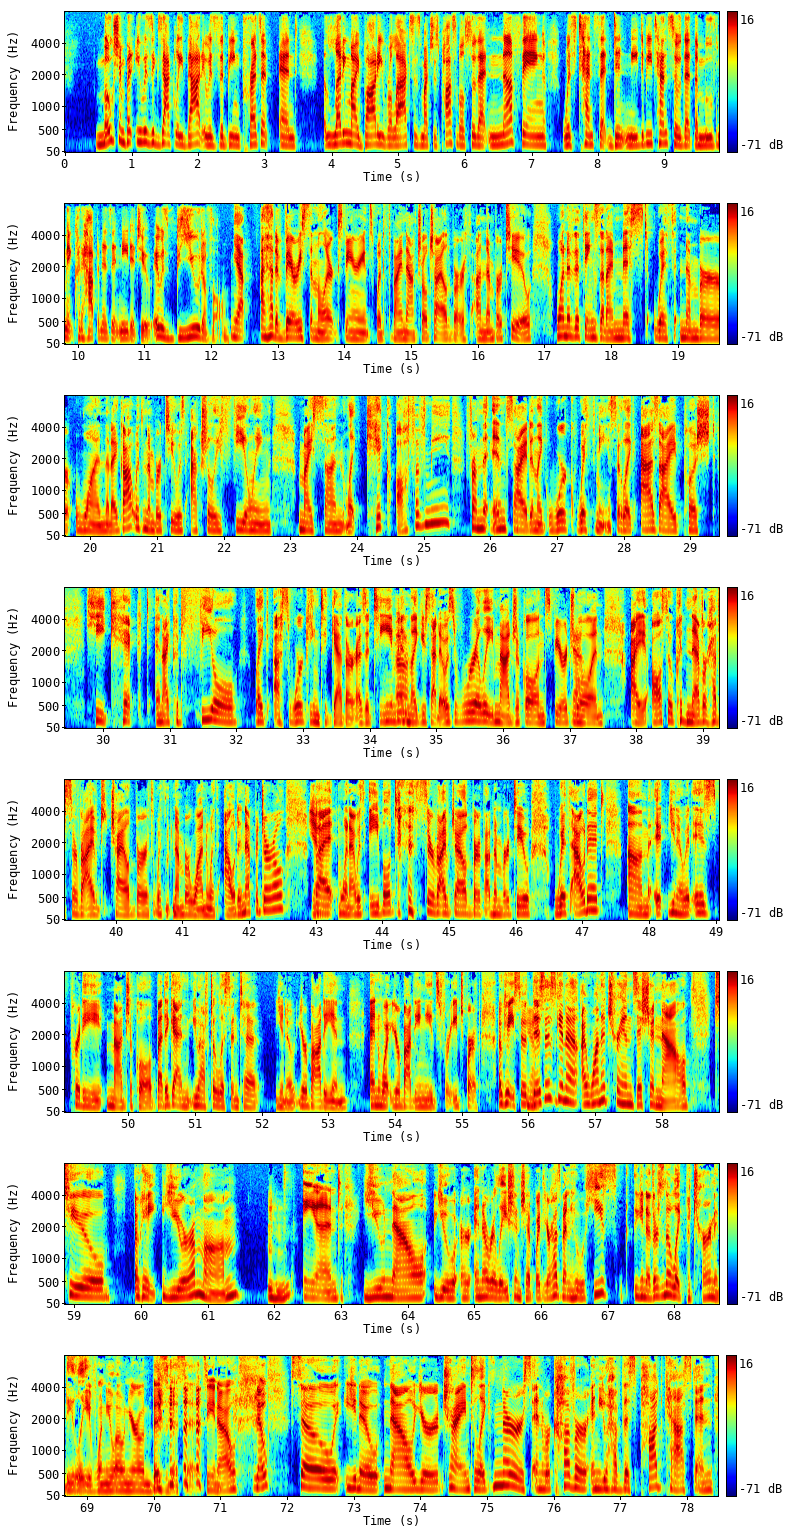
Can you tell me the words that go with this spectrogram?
motion but it was exactly that. It was the being present and letting my body relax as much as possible so that nothing was tense that didn't need to be tense so that the movement could happen as it needed to it was beautiful Yeah. I had a very similar experience with my natural childbirth on number two. One of the things that I missed with number one that I got with number two was actually feeling my son like kick off of me from the Yeah. inside and like work with me. So, like, as I pushed, he kicked and I could feel like us working together as a team. Ugh. And like you said, it was really magical and spiritual. And I also could never have survived childbirth with number one without an epidural. Yeah. But when I was able to survive childbirth on number two without it, um, it you know it is pretty magical. But again, you have to listen to you know your body and and what your body needs for each birth. Okay, so Yeah. this is gonna. I want to transition now to okay. You're a mom Mhm. and you now you are in a relationship with your husband who he's you know there's no like paternity leave when you own your own businesses you know nope so you know now you're trying to like nurse and recover and you have this podcast and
